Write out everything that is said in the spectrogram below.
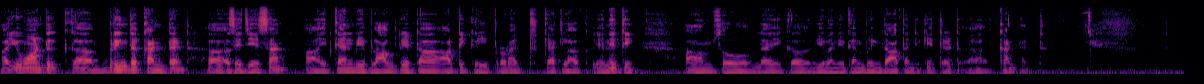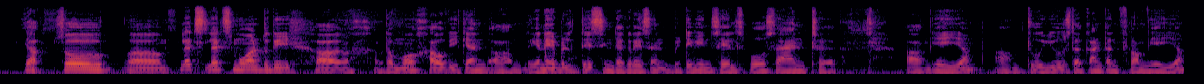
uh, you want to uh, bring the content as a JSON. It can be blog data, article, product, catalog, anything. Um, so like even you can bring the authenticated content yeah so um, let's let's move on to the uh, demo how we can um, enable this integration between salesforce and uh, um, aem um, to use the content from aem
